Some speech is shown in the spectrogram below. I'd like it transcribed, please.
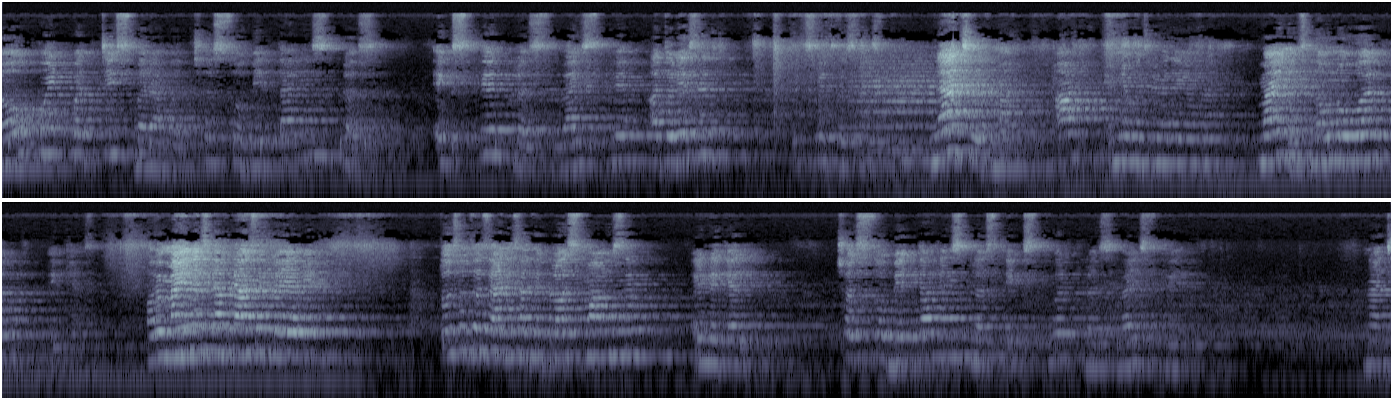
નવ પોઈન્ટ પચીસ બરાબર છસો બેતાલીસ plus X square plus Y square આ તો રહેશે જ એક્સ સ્ક્વેર પ્લસ ના છેદમાં આઠ એમને મજરી વધારી હમણાં માઇનસ નવનો વર્ગ એક્યાસી હવે માઇનસને આપણે આ સાઈડ લઈ આવીએ તો શું થશે આની સાથે પ્લસમાં આવશે એટલે કે છસો બેતાલીસ plus X square plus Y square ના જ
